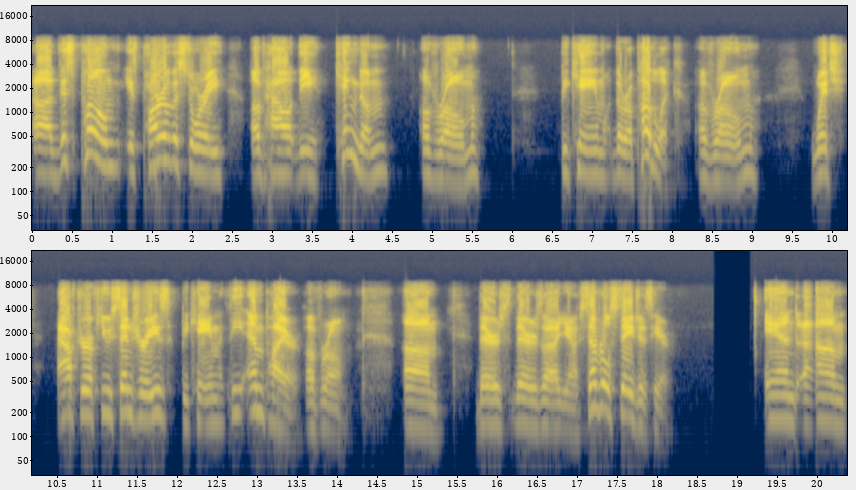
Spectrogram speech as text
uh, this poem is part of the story of how the kingdom of Rome became the Republic of Rome, which after a few centuries became the Empire of Rome. Um, there's there's uh, you know several stages here, and um,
